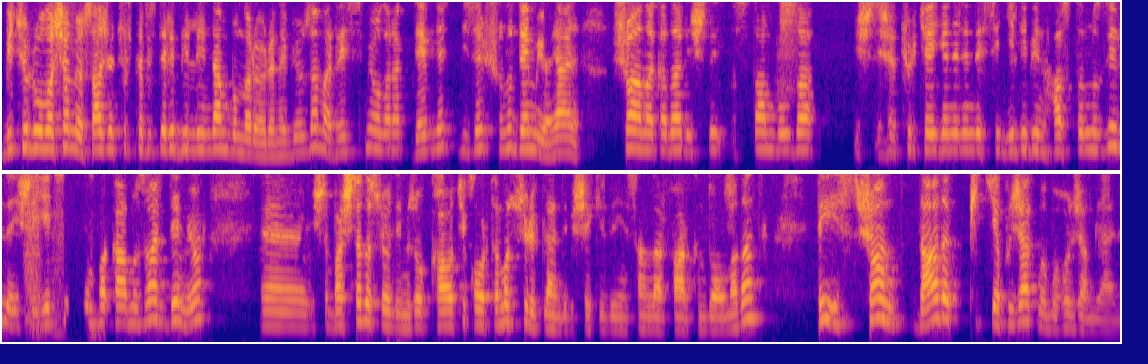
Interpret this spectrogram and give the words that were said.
bir türlü ulaşamıyor. Sadece Türk Tabipleri Birliği'nden bunları öğrenebiliyoruz ama resmi olarak devlet bize şunu demiyor. Yani şu ana kadar işte İstanbul'da işte, işte Türkiye genelinde 7 bin hastamız değil de işte 70 bin vakamız var demiyor. Ee, işte başta da söylediğimiz o kaotik ortama sürüklendi bir şekilde insanlar farkında olmadan. Peki şu an daha da pik yapacak mı bu hocam yani?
